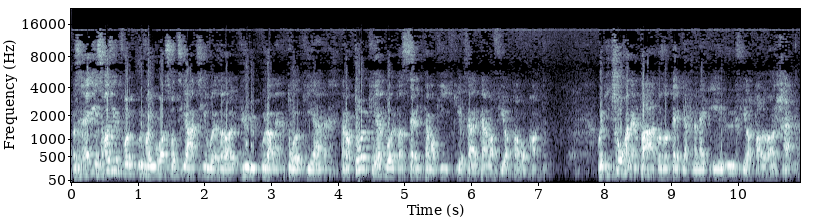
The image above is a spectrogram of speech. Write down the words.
Az egész azért volt kurva jó asszociáció ez a gyűrűk ura, meg Tolkien, mert a Tolkien volt az szerintem, aki így képzelte el a fiatalokat. Hogy itt soha nem találkozott egyetlen egy élő fiatallal sem.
